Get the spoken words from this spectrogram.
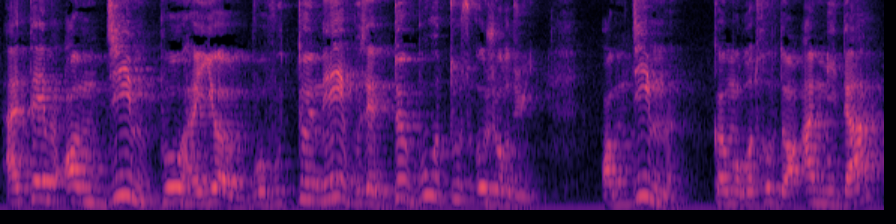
Atem omdim po hayom Vous vous tenez, vous êtes debout tous aujourd'hui. Omdim, comme on retrouve dans Amida,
